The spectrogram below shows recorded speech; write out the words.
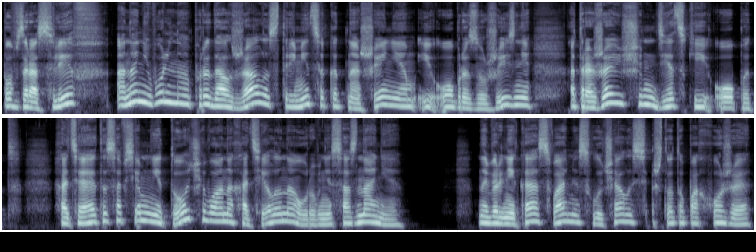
Повзрослев, она невольно продолжала стремиться к отношениям и образу жизни, отражающим детский опыт, хотя это совсем не то, чего она хотела на уровне сознания. Наверняка с вами случалось что-то похожее.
